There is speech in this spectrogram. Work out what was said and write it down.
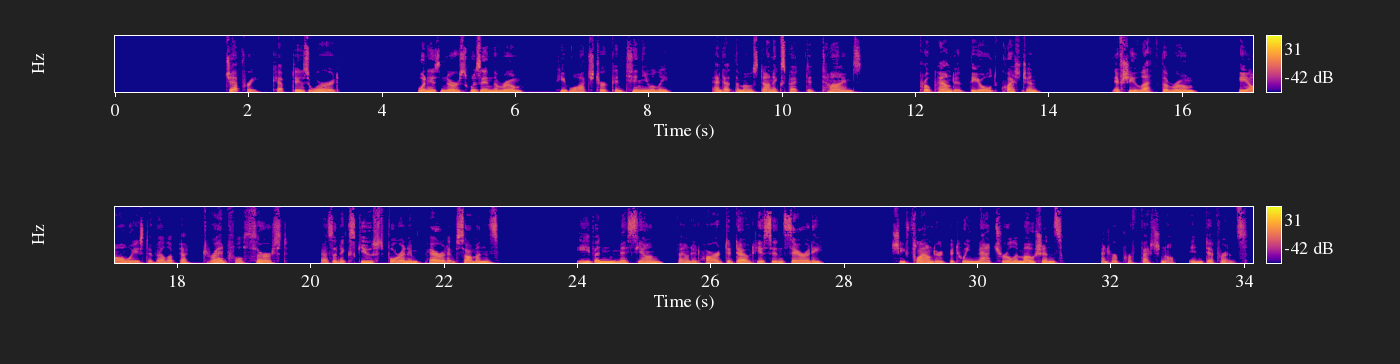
Geoffrey kept his word. When his nurse was in the room, he watched her continually, and at the most unexpected times propounded the old question. If she left the room, he always developed a dreadful thirst as an excuse for an imperative summons. Even Miss Young found it hard to doubt his sincerity. She floundered between natural emotions and her professional indifference.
